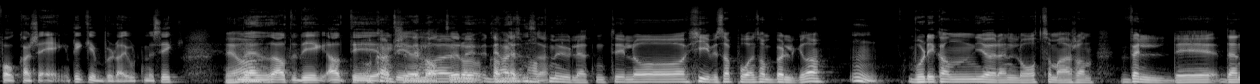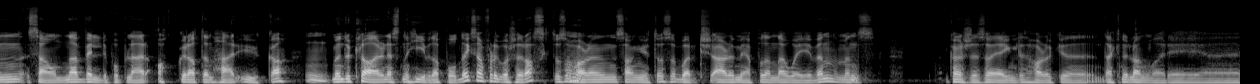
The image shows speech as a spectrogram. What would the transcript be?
folk kanskje egentlig ikke burde ha gjort musikk, Ja. men at de, at de, at de gjør de har, låter og de har liksom hatt muligheten til å hive seg på en sånn bølge, da. Mm. Hvor de kan gjøre en låt som er sånn veldig Den sounden er veldig populær akkurat den her uka. Mm. Men du klarer nesten å hive deg på det, for det går så raskt. Og så har du en sang ute, og så bare er du med på den der waven. Mens kanskje så egentlig har du ikke Det er ikke noe langvarig eh,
